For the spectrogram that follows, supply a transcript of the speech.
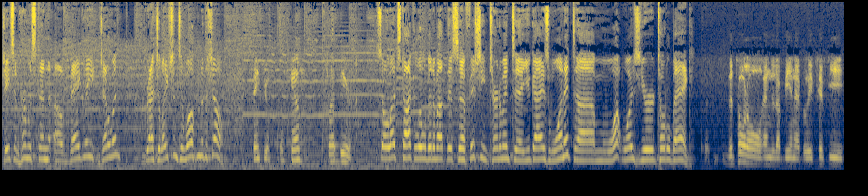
Jason Hermiston of Bagley. Gentlemen, congratulations and welcome to the show. Thank you. Thanks, Kev. Glad to be here. So let's talk a little bit about this uh, fishing tournament. Uh, you guys won it. Um, what was your total bag? The total ended up being, I believe, 50,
